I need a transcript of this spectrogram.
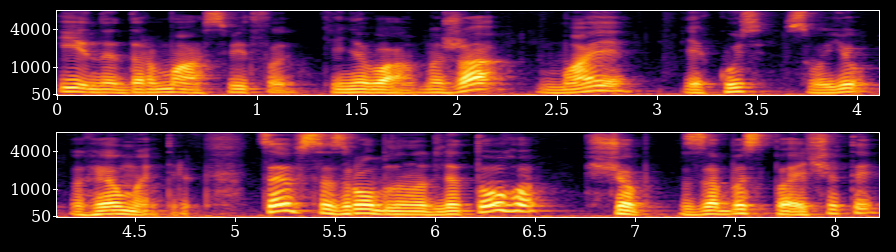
і недарма світло-тіньова межа має якусь свою геометрію. Це все зроблено для того, щоб забезпечити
